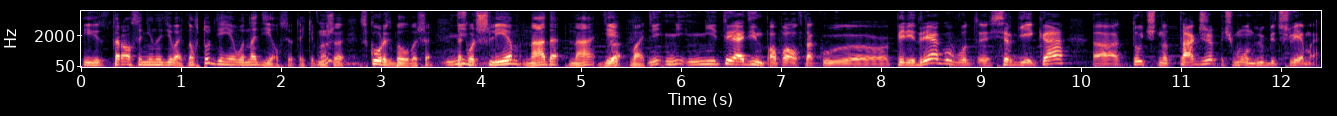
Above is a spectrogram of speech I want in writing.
и старался не надевать, но в тот день я его надел все-таки, потому ну, что скорость была большая. Не, так вот, шлем надо надевать. Да. Не, не, не ты один попал в такую э, передрягу, вот э, Сергей К. Э, точно так же, почему он любит шлемы,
